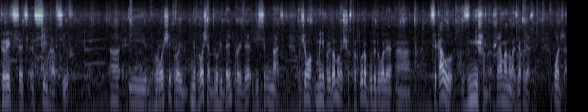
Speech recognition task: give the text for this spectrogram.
37 гравців. І в гроші пройде не в гроші, а в другий день пройде 18. Причому мені повідомили, що структура буде доволі а, цікавою, змішаною. Що я маю на увазі? Я поясню. Отже,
